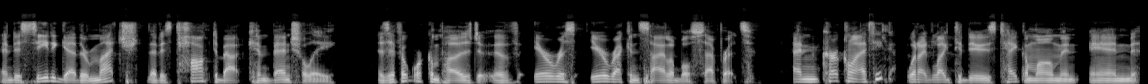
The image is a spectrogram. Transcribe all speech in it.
and to see together much that is talked about conventionally as if it were composed of irre- irreconcilable separates. And Kirkland, I think what I'd like to do is take a moment and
